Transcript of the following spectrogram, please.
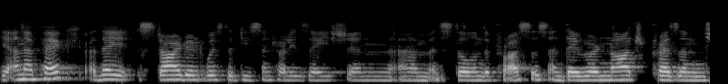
The ANAPEC, they started with the decentralization um, and still in the process, and they were not present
